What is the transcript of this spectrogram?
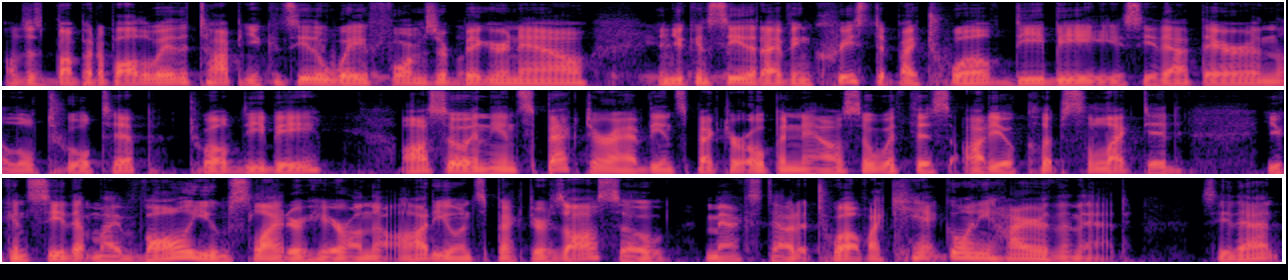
I'll just bump it up all the way to the top and you can see the waveforms are bigger now. And you can see that I've increased it by 12 dB. You see that there in the little tooltip, 12 dB. Also in the inspector, I have the inspector open now. So with this audio clip selected, you can see that my volume slider here on the audio inspector is also maxed out at 12. I can't go any higher than that. See that?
